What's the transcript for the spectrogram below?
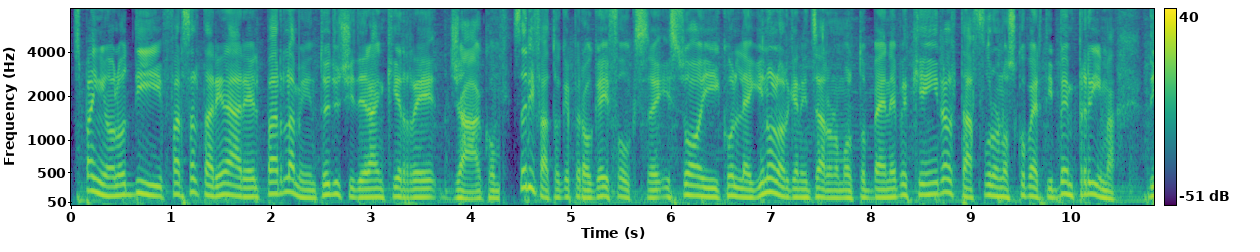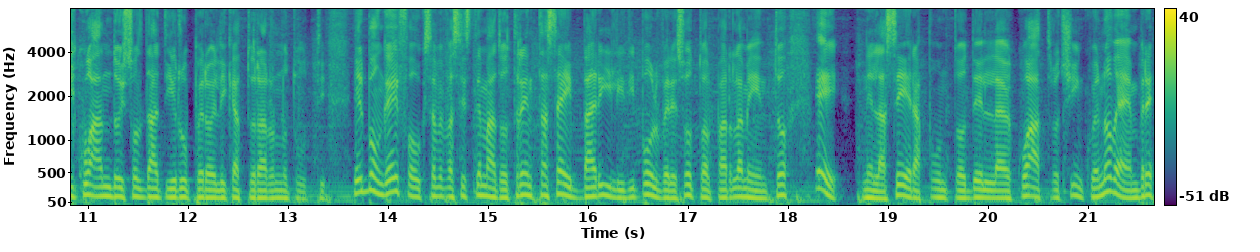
spagnolo, di far saltare in aria il Parlamento e di uccidere anche il re Giacomo. Sta di fatto che però Guy Fawkes e i suoi colleghi non lo organizzarono molto bene perché in realtà furono scoperti ben prima di quando i soldati irruppero e li catturarono tutti. Il buon Guy Fawkes aveva sistemato 36 barili di polvere sotto al Parlamento e nella sera appunto del 4-5 novembre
